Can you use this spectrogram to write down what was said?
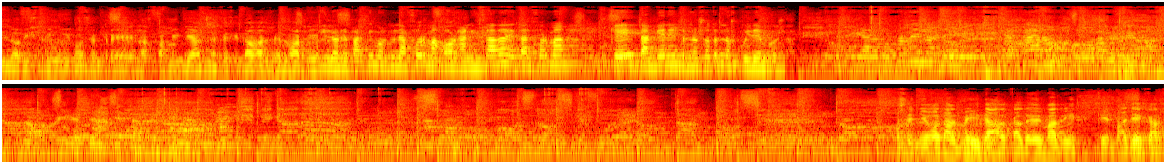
y lo distribuimos entre las familias necesitadas del barrio. Y lo repartimos de una forma organizada, de tal forma que también entre nosotros nos cuidemos. Eh, a lo mejor de de, Señor Almeida, alcalde de Madrid, que en Vallecas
